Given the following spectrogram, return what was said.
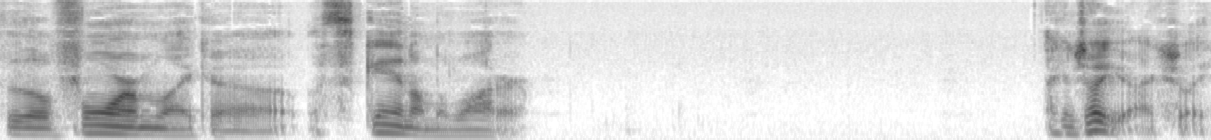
So they'll form like a, a skin on the water. I can show you actually.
